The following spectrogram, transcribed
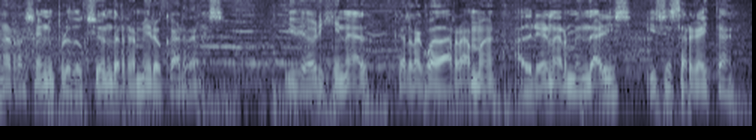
narración y producción de Ramiro Cárdenas. Idea original, Carla Guadarrama, Adrián Armendáriz y César Gaitán.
